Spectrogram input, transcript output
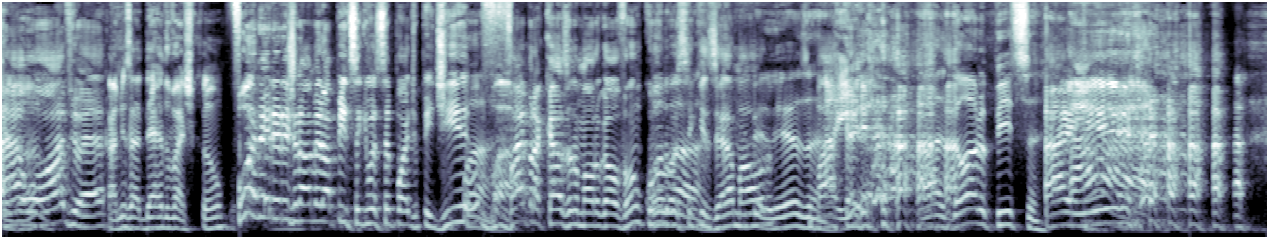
Ah, óbvio, é. Camisa 10 do Vascão. Forneira Original, a melhor pizza que você pode pedir. Vai pra casa do Mauro Galvão quando Opa, você quiser, Mauro. beleza. Aí. Adoro pizza. Aí!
